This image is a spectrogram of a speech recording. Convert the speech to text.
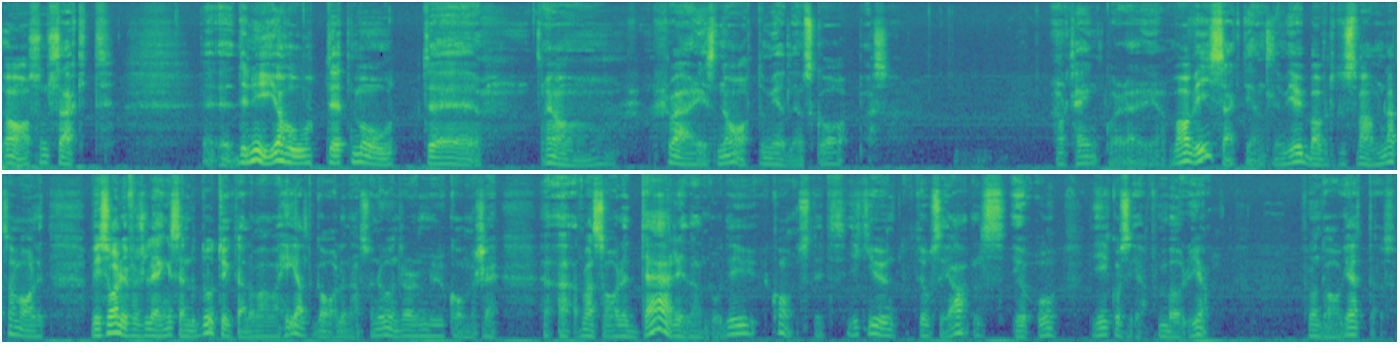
ja, som sagt. Eh, det nya hotet mot eh, ja, Sveriges NATO-medlemskap. Ja, tänk vad det där är. Vad har vi sagt egentligen? Vi har ju bara varit och svamlat som vanligt. Vi sa det för så länge sedan och då tyckte alla man var helt galen. Alltså, nu undrar de hur det kommer sig att man sa det där redan då. Det är ju konstigt. Det gick ju inte att se alls. Jo, det gick att se från början. Från dag ett alltså.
